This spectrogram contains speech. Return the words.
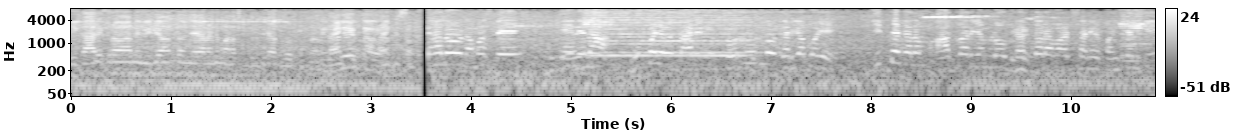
ఈ కార్యక్రమాన్ని విజయవంతం చేయాలని మనస్ఫూర్తిగా కోరుకుంటున్నాను. Thank you so much hello నమస్తే. ఈ నెల ముప్పైవ తారీఖు తొర్రూరులో జరగబోయే గిద్దెగలం ఆధ్వర్యంలో గద్దర్ అవార్డ్స్ అనే ఫంక్షన్కి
